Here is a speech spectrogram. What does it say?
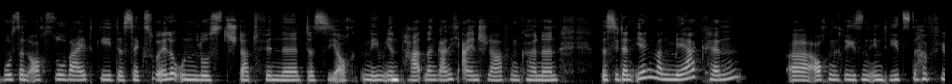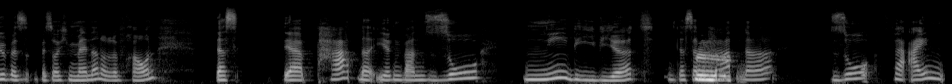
wo es dann auch so weit geht, dass sexuelle Unlust stattfindet, dass sie auch neben ihren Partnern gar nicht einschlafen können, dass sie dann irgendwann merken, äh, auch ein Riesenindiz dafür bei, bei solchen Männern oder Frauen, dass der Partner irgendwann so needy wird, dass der mhm. Partner so verein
